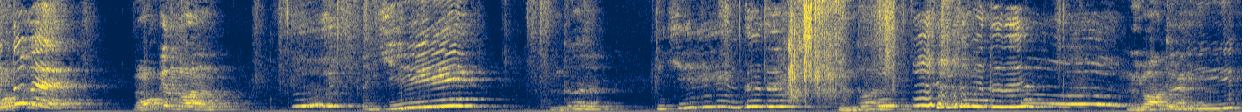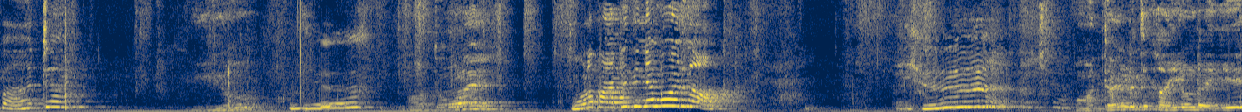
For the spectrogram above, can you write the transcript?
എന്തോ നോക്കെന്തുവാണ് മോളെ പാറ്റ തിന്നാൻ പോയിരുന്നോ അയ്യോ. പാറ്റായ എടുത്ത് കൈ കൊണ്ട് അയ്യേ.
